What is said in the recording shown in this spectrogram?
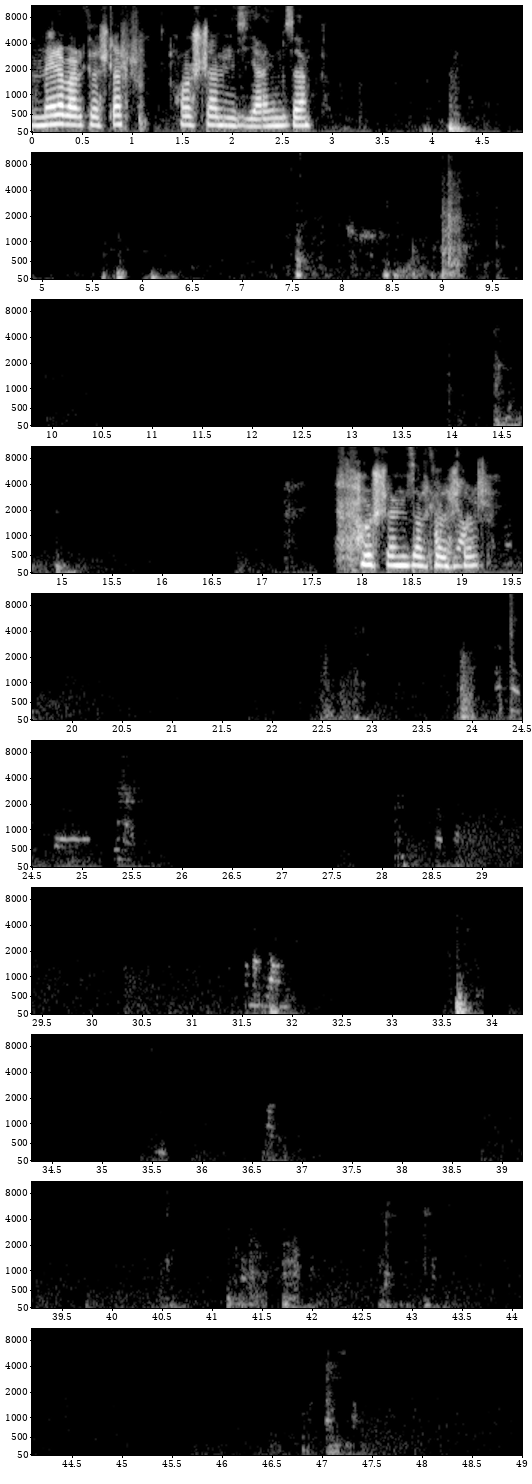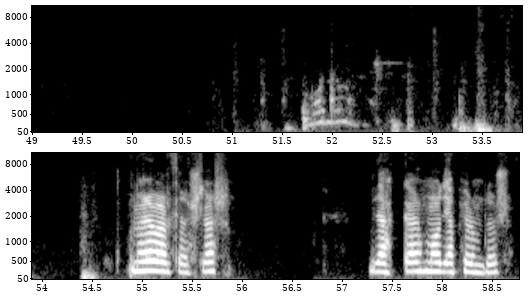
Merhaba arkadaşlar. Hoş geldiniz yayınımıza. Hoş geldiniz arkadaşlar. Merhaba arkadaşlar. Bir dakika mod yapıyorum dur.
